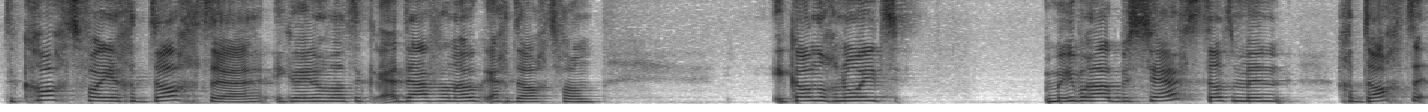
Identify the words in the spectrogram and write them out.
de kracht van je gedachten. Ik weet nog dat ik daarvan ook echt dacht van... Ik had nog nooit me überhaupt beseft dat mijn gedachten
